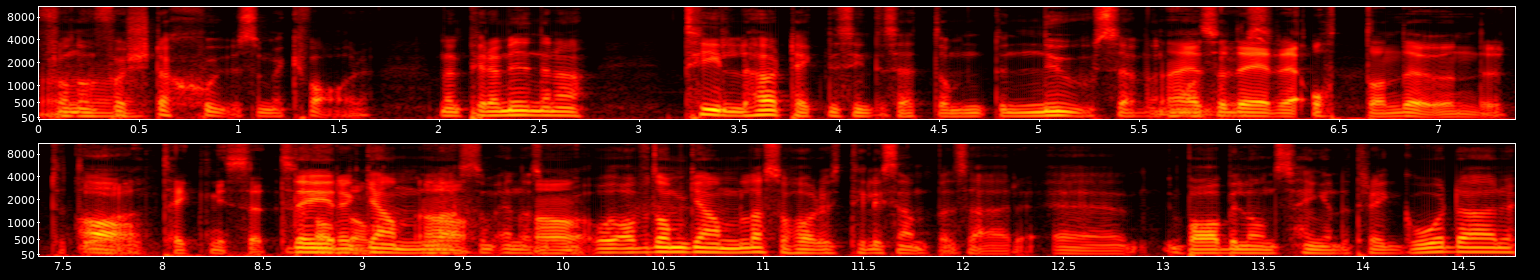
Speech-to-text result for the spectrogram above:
från de Ah. första sju som är kvar. Men pyramiderna tillhör tekniskt inte sett de the new seven Nej, så wonders. det är det åttonde undret då, Ja. tekniskt sett. Det är det dem. gamla Ja. som som ja. Och av de gamla så har du till exempel så här eh, Babylons hängande trädgårdar.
